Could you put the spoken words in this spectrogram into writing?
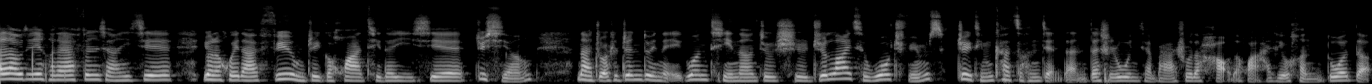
Hello，今天和大家分享一些用来回答 film 这个话题的一些句型。那主要是针对哪一个问题呢？就是 Do you like to watch films？这个题目看似很简单，但是如果你想把它说的好的话，还是有很多的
